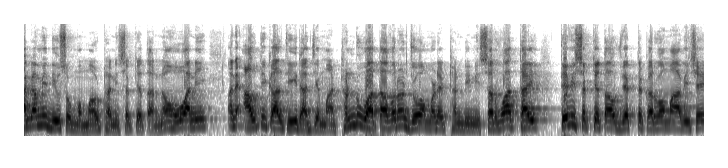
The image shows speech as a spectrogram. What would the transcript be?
આગામી દિવસોમાં માવઠાની શક્યતા ન હોવાની અને આવતીકાલથી રાજ્યમાં ઠંડુ વાતાવરણ જોવા મળે ઠંડીની શરૂઆત થાય તેવી શક્યતાઓ વ્યક્ત કરવામાં આવી છે.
